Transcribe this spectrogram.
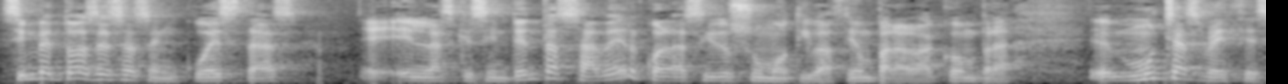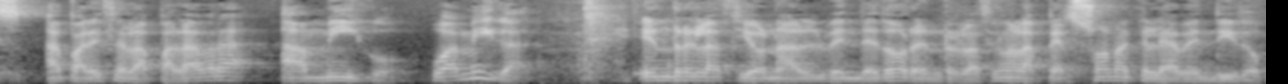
siempre en todas esas encuestas eh, en las que se intenta saber cuál ha sido su motivación para la compra, eh, muchas veces aparece la palabra amigo o amiga en relación al vendedor, en relación a la persona que le ha vendido.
